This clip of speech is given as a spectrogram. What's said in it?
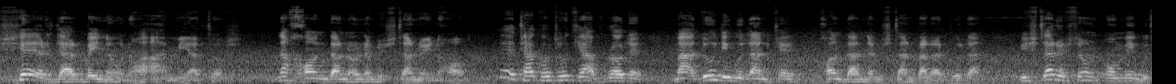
شعر در بین اونها اهمیت داشت. نه خواندن و نوشتن و اینها. تک و که افراد معدودی بودن که خواندن نوشتن بلد بودن. بیشترشون امی بود.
